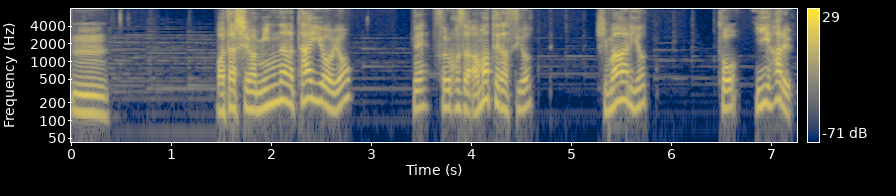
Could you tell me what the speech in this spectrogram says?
うん、私はみんなの太陽よ。ね、それこそアマテラスよ。ひまわりよ。と言い張る。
